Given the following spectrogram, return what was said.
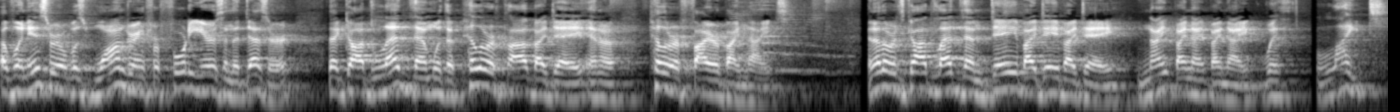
of when Israel was wandering for 40 years in the desert that God led them with a pillar of cloud by day and a pillar of fire by night. In other words, God led them day by day by day, night by night by night, with light.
